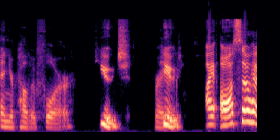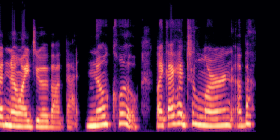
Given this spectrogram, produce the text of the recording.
and your pelvic floor, huge right? Huge. I also had no idea about that. No clue. Like I had to learn about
